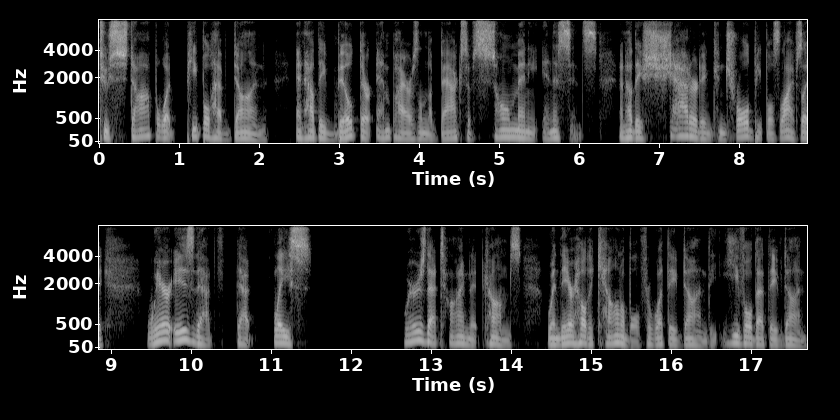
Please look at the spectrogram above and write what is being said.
to stop what people have done and how they built their empires on the backs of so many innocents and how they shattered and controlled people's lives. Like where is that that place where is that time that comes when they are held accountable for what they've done the evil that they've done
